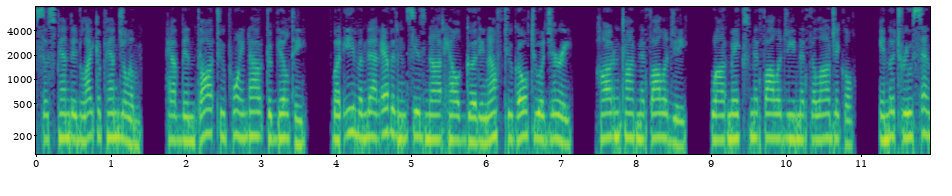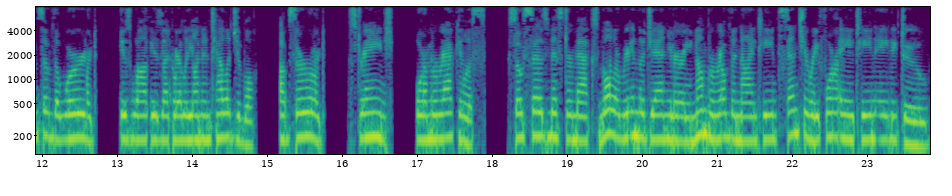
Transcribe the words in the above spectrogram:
suspended like a pendulum, have been thought to point out the guilty. But even that evidence is not held good enough to go to a jury. Hottentot mythology. What makes mythology mythological, in the true sense of the word, is what is utterly unintelligible, absurd, strange, or miraculous. So says Mr. Max Muller in the January number of the 19th century for 1882.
